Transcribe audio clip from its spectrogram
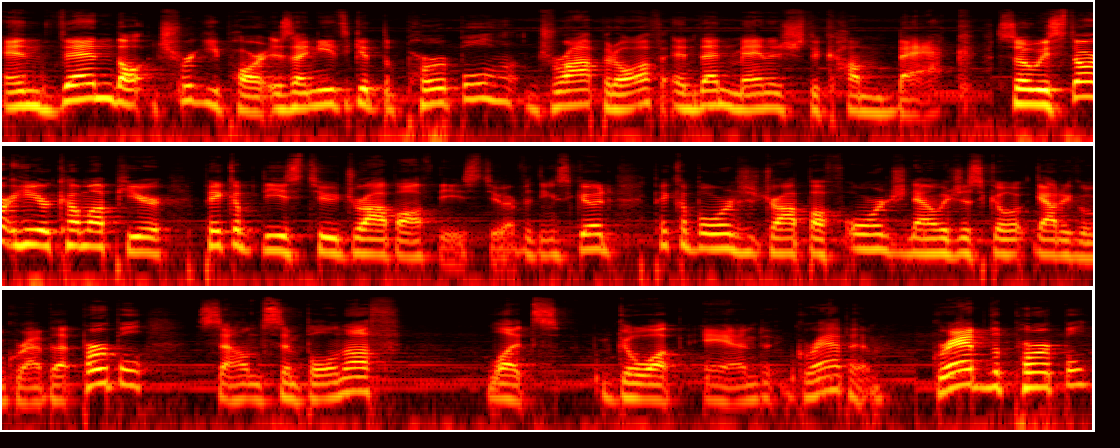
and then the tricky part is I need to get the purple, drop it off, and then manage to come back. So we start here, come up here, pick up these two, drop off these two. Everything's good. Pick up orange, drop off orange. Now we just go gotta go grab that purple. Sounds simple enough. Let's go up and grab him. Grab the purple,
